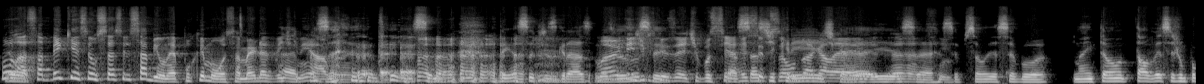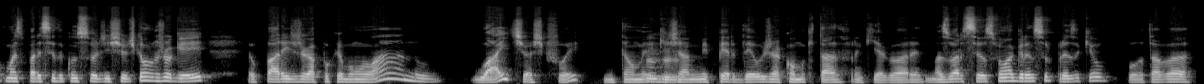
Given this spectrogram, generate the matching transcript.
vamos eu... lá, saber que ia ser um sucesso eles sabiam, né? Pokémon, essa merda vende é, que nem água, é. né? tem isso, né? Tem essa desgraça. Mas, mas eu entendi o que dizer, tipo, se a recepção crítica, da galera... É isso, é, a recepção ia ser boa. Mas então talvez seja um pouco mais parecido com o Sword and Shield, que eu não joguei. Eu parei de jogar Pokémon lá no White, eu acho que foi. Então meio uhum. que já me perdeu já como que tá a franquia agora. Mas o Arceus foi uma grande surpresa que eu, pô, tava...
